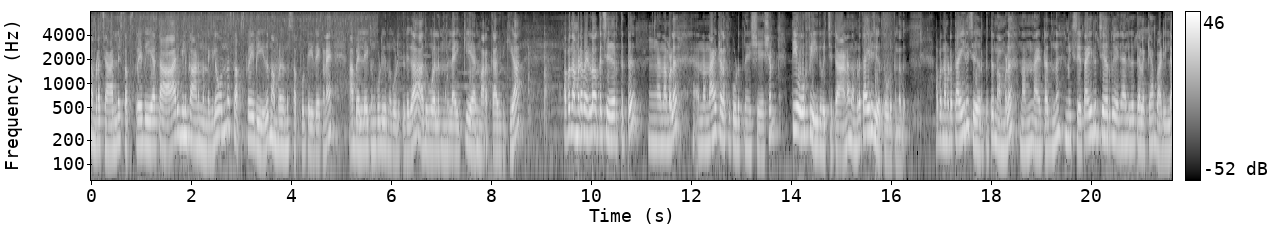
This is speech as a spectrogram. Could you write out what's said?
നമ്മുടെ ചാനൽ സബ്സ്ക്രൈബ് ചെയ്യാത്ത ആരെങ്കിലും കാണുന്നുണ്ടെങ്കിൽ ഒന്ന് സബ്സ്ക്രൈബ് ചെയ്ത് നമ്മളെ ഒന്ന് സപ്പോർട്ട് ചെയ്തേക്കണേ. ആ ബെല്ലൈക്കൺ കൂടി ഒന്ന് കൊടുത്തിടുക. അതുപോലെ ഒന്ന് ലൈക്ക് ചെയ്യാൻ മറക്കാതിരിക്കുക. അപ്പോൾ നമ്മുടെ വെള്ളമൊക്കെ ചേർത്തിട്ട് നമ്മൾ നന്നായിട്ട് ഇളക്കി കൊടുത്തതിന് ശേഷം തീ ഓഫ് ചെയ്ത് വെച്ചിട്ടാണ് നമ്മൾ തൈര് ചേർത്ത് കൊടുക്കുന്നത്. അപ്പോൾ നമ്മുടെ തൈര് ചേർത്തിട്ട് നമ്മൾ നന്നായിട്ട് അതിന് മിക്സ് ചെയ്ത് തൈര് ചേർത്ത് കഴിഞ്ഞാൽ ഇത് തിളയ്ക്കാൻ പാടില്ല.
